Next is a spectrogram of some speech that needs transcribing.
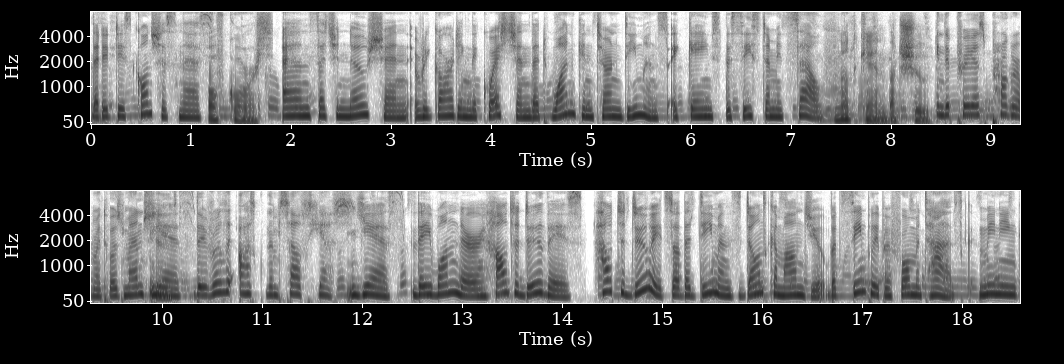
that it is consciousness. Of course. And such a notion regarding the question that one can turn demons against the system itself. Not can, but should. In the previous program, it was mentioned. Yes. They really ask themselves, yes. Yes, they wonder how to do this, how to do it so that demons don't command you, but simply perform a task, meaning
